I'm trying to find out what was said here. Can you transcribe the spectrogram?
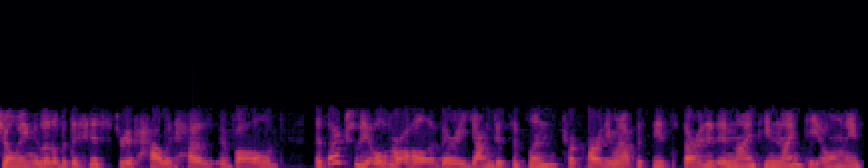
showing a little bit the history of how it has evolved. It's actually overall a very young discipline for cardiomyopathy. It started in 1990 only,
